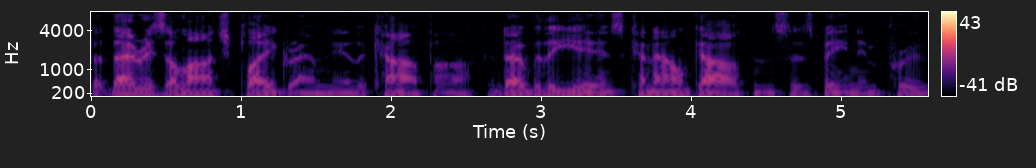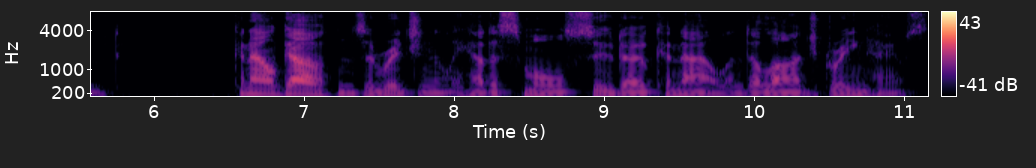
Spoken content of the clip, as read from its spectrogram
But there is a large playground near the car park, and over the years, Canal Gardens has been improved. Canal Gardens originally had a small pseudo canal and a large greenhouse.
